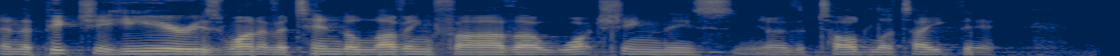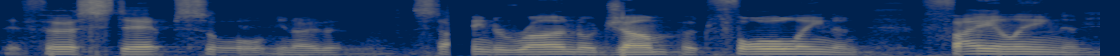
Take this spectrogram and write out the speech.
And the picture here is one of a tender, loving father watching these, you know, the toddler take their, their first steps or, you know, starting to run or jump, but falling and failing. And,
